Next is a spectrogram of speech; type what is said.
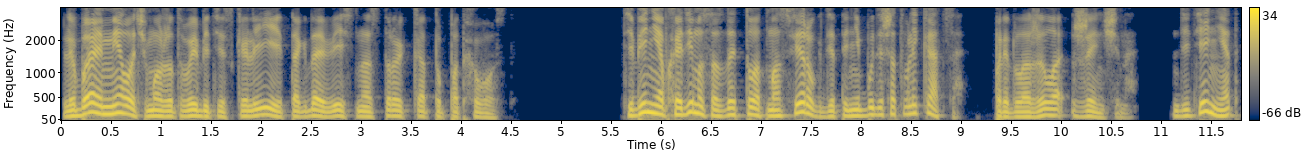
Любая мелочь может выбить из колеи, тогда весь настрой коту под хвост. «Тебе необходимо создать ту атмосферу, где ты не будешь отвлекаться», — предложила женщина. «Детей нет.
